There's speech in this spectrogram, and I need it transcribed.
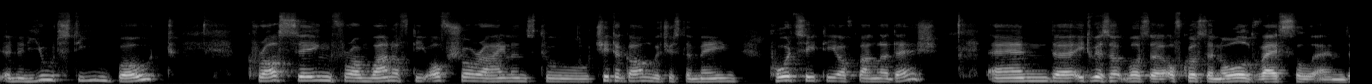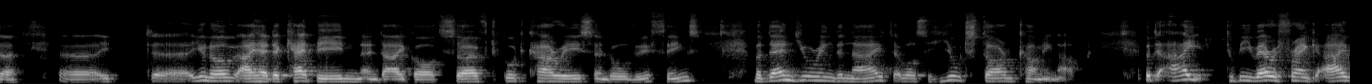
in a huge steamboat crossing from one of the offshore islands to Chittagong, which is the main port city of Bangladesh. And uh, it was, was uh, of course, an old vessel, and uh, uh it uh, you know, I had a cabin and I got served good curries and all these things. But then during the night, there was a huge storm coming up. But I, to be very frank, I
